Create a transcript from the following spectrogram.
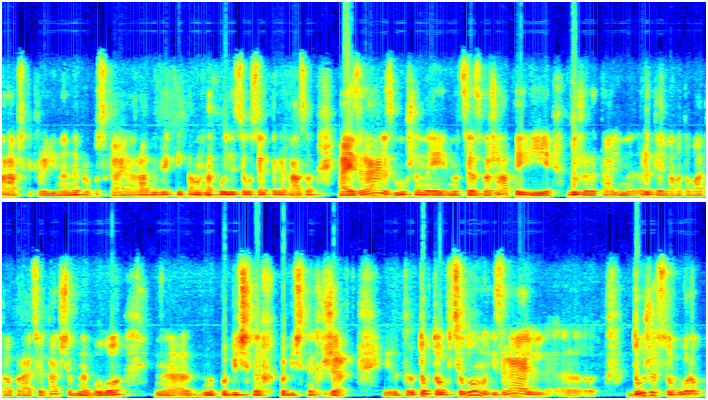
арабська країна не пропускає арабів, які там знаходяться у секторі газу. А Ізраїль змушений на це зважати і дуже ретельно ретельно готувати операцію так, щоб не було е, ну, побічних побічних жертв. Тобто, в цілому, Ізраїль е, дуже суворо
